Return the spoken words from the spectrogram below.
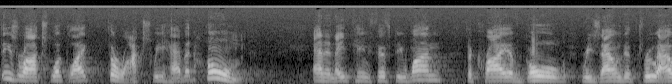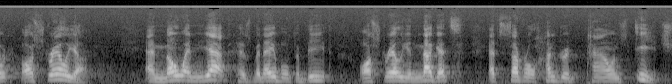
these rocks look like the rocks we have at home. And in 1851, the cry of gold resounded throughout Australia. And no one yet has been able to beat Australian nuggets at several hundred pounds each.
